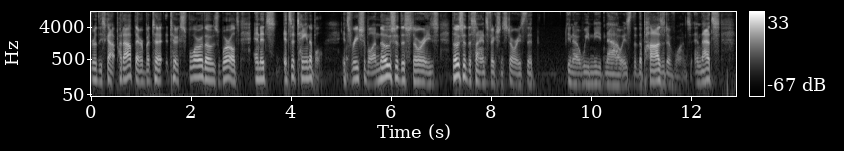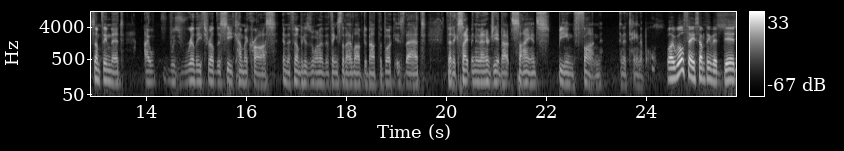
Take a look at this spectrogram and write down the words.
Ridley Scott put out there, but to to explore those worlds, and it's it's attainable, it's reachable, and those are the stories. Those are the science fiction stories that you know we need now is the, the positive ones, and that's something that. I was really thrilled to see come across in the film because one of the things that I loved about the book is that that excitement and energy about science being fun and attainable. Well, I will say something that did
